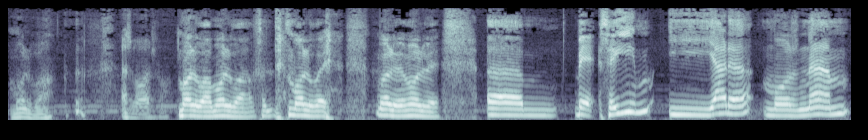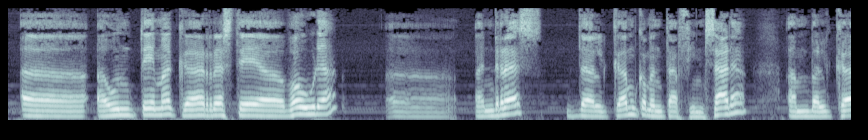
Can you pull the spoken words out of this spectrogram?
Molt bo. És bo, és bo. Molt bo, molt bo. Molt bé, molt bé, molt bé. Uh, bé, seguim i ara mos anam uh, a un tema que res té a veure uh, en res del que hem comentat fins ara, amb el que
